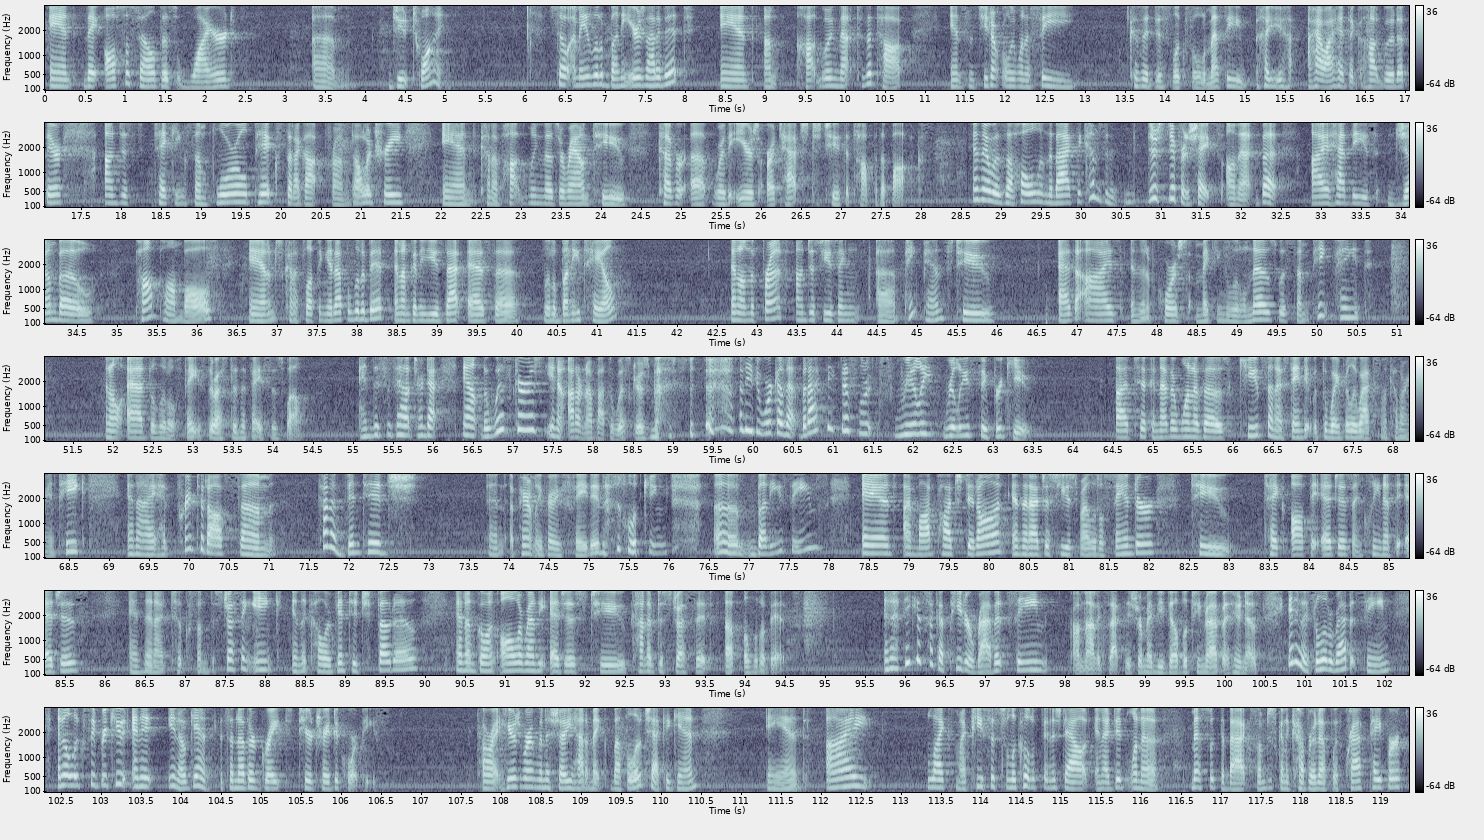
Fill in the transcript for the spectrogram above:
And they also sell this wired um, jute twine. So I made little bunny ears out of it, and I'm hot gluing that to the top. And since you don't really want to see because it just looks a little messy how you how I had to hot glue it up there. I'm just taking some floral picks that I got from Dollar Tree and kind of hot gluing those around to cover up where the ears are attached to the top of the box. And there was a hole in the back that comes in there's different shapes on that, but I had these jumbo pom-pom balls and I'm just kind of fluffing it up a little bit and I'm going to use that as the little bunny tail and on the front, I'm just using uh, paint pens to add the eyes. And then, of course, I'm making a little nose with some pink paint. And I'll add the little face, the rest of the face as well. And this is how it turned out. Now, the whiskers, you know, I don't know about the whiskers, but I need to work on that. But I think this looks really, really super cute. I took another one of those cubes and I stained it with the Waverly Wax in the color Antique. And I had printed off some kind of vintage and apparently very faded looking um, bunny scenes. And I Mod Podged it on, and then I just used my little sander to take off the edges and clean up the edges. And then I took some distressing ink in the color Vintage Photo, and I'm going all around the edges to kind of distress it up a little bit. And I think it's like a Peter Rabbit scene I'm not exactly sure. Maybe Velveteen Rabbit, who knows. Anyway, it's a little rabbit scene, and it looks super cute. And it, you know, again, it's another great tier tray decor piece. All right, here's where I'm going to show you how to make buffalo check again. And I like my pieces to look a little finished out, and I didn't want to mess with the back, so I'm just going to cover it up with craft paper.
